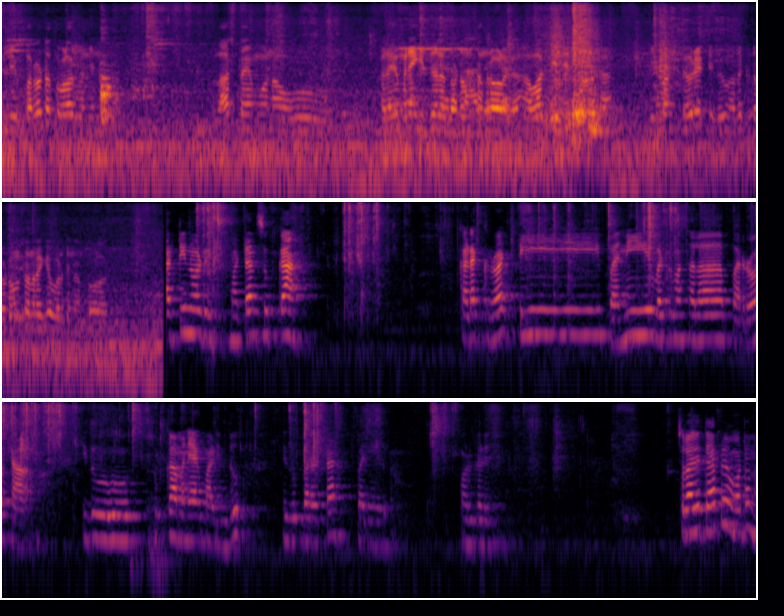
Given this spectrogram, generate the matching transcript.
ಇಲ್ಲಿ ಪರೋಟ ತೊಗೊಳಕ್ ಬಂದಿನಿ. ನಾವು ಲಾಸ್ಟ್ ಟೈಮು ನಾವು ಹಳೆಯ ಮನೆಯಾಗ ಇದ್ವಲ್ಲ ದೊಡ್ಡ ಚಂದ್ರ ಒಳಗೆ, ಅವಾಗ ತಿಂದಿದ್ದು ಈಗ ಫೇವ್ರೇಟ್ ಇದು. ಅದಕ್ಕೆ ದೊಡ್ಡ ಸಂದ್ರಾಗೆ ಬರ್ತೀನಿ ನಾನು ತೊಗೊಳಕ್ಕೆ ರೊಟ್ಟಿ ನೋಡ್ರಿ ಮಟನ್ ಸುಕ್ಕ ಕಡಕ್ ರೊಟ್ಟಿ ಪನೀರ್ ಬಟರ್ ಮಸಾಲ ಪರೋಟ. ಇದು ಸುಕ್ಕ ಮನೆಯಾಗ ಮಾಡಿದ್ದು. ಇದು ಪರೋಟ ಪನೀರ್ ಹೊರಗಡೆ. ಚಲೋ ಆಗೈತೆ ಯಾಪ್ರಿ ಮಟನ್?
